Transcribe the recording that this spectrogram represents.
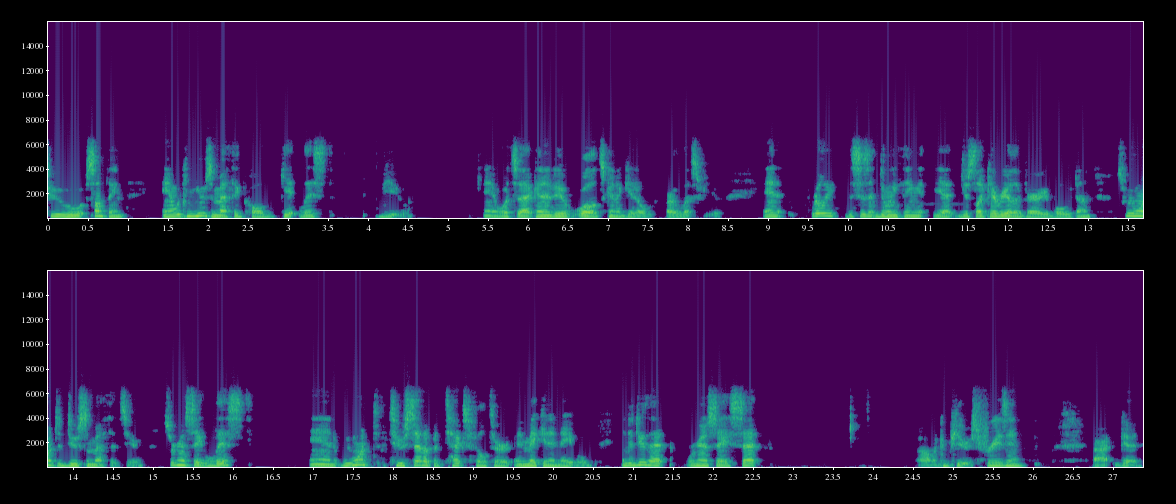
to something, and we can use a method called get list view And what's that going to do? Well, it's going to get a, our list view. And really, this isn't doing anything yet, just like every other variable we've done. So we want to do some methods here. So we're going to say list, and we want to set up a text filter and make it enabled. And to do that, we're going to say set Oh, my computer's freezing. Alright, good.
